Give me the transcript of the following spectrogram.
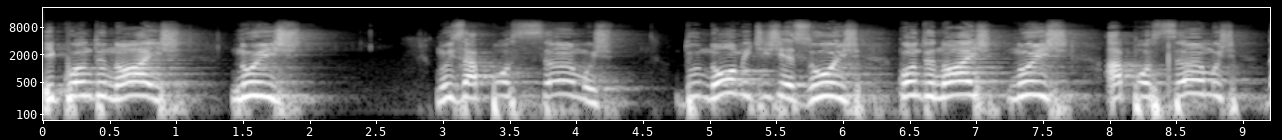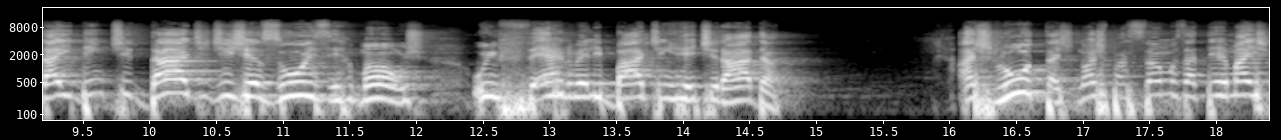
E quando nós nos, nos apossamos do nome de Jesus, quando nós nos apossamos da identidade de Jesus, irmãos, o inferno ele bate em retirada. As lutas, nós passamos a ter mais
